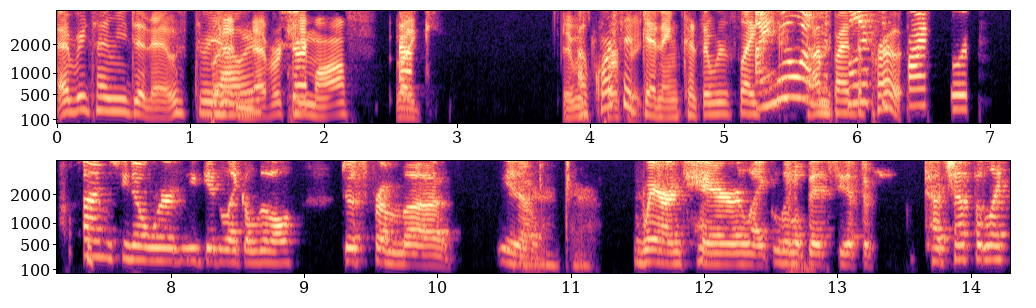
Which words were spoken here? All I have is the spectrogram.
every time you did it, it was three but hours. it never So- came off. Like it was. of course, perfect. it didn't because it was like I know I was by really surprised. There were times, you know, where you get like a little just from uh, you know, wear and tear, like little bits you have to touch up. But like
